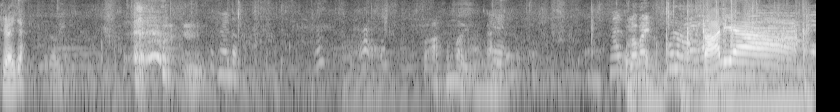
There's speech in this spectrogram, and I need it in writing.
તું આવી જા બોલો ભાઈ તાલિયા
